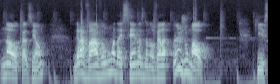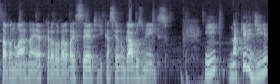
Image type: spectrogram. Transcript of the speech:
na ocasião, gravavam uma das cenas da novela Anjo Mal, que estava no ar na época, era a novela das sete, de Cassiano Gabos Mendes. E naquele dia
